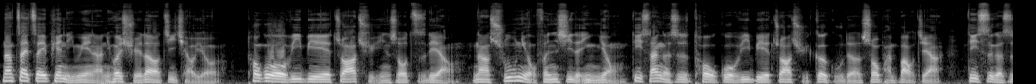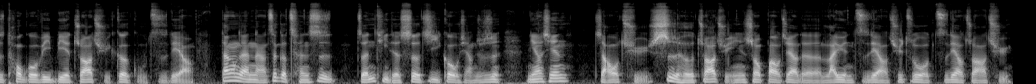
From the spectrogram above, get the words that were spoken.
那在这一篇里面啊，你会学到技巧有：透过 VBA 抓取营收资料，那枢纽分析的应用；第三个是透过 VBA 抓取个股的收盘报价；第四个是透过 VBA 抓取个股资料。当然呢、啊，这个程式整体的设计构想就是你要先。找取适合抓取营收报价的来源资料去做资料抓取。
